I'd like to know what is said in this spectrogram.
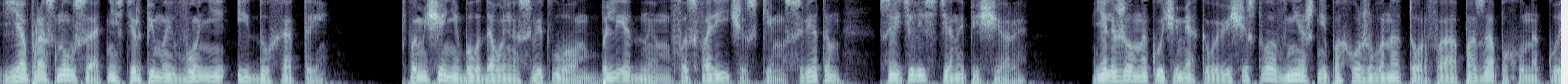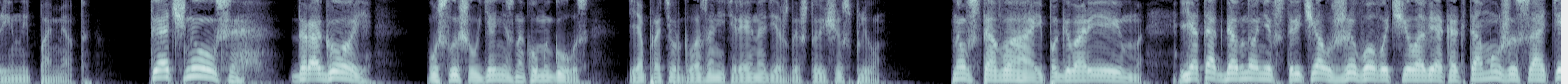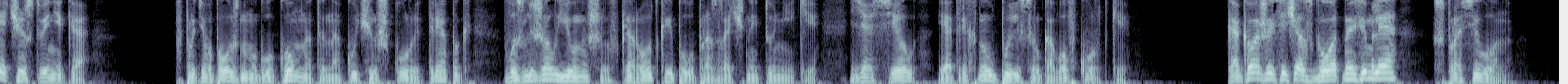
Я проснулся от нестерпимой вони и духоты. В помещении было довольно светло, бледным фосфорическим светом светились стены пещеры. Я лежал на куче мягкого вещества, внешне похожего на торф, а по запаху на куриный помет. «Ты очнулся, дорогой!» — услышал я незнакомый голос. Я протер глаза, не теряя надежды, что еще сплю. «Ну вставай, поговорим! Я так давно не встречал живого человека, к тому же соотечественника!» В противоположном углу комнаты на куче шкуры тряпок возлежал юноша в короткой полупрозрачной тунике. Я сел и отряхнул пыль с рукавов куртки. «Какой же сейчас год на Земле?» — спросил он.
